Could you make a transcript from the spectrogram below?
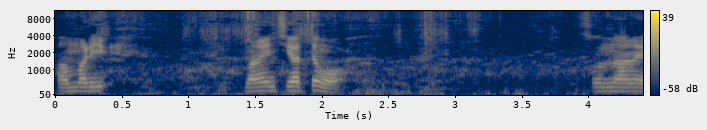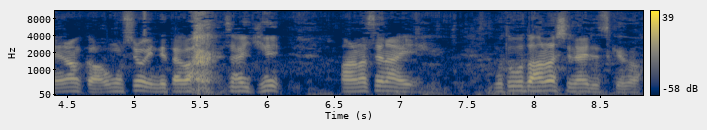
あんまり、毎日やっても、そんなね、なんか面白いネタが 最近話せない、もともと話してないですけど、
